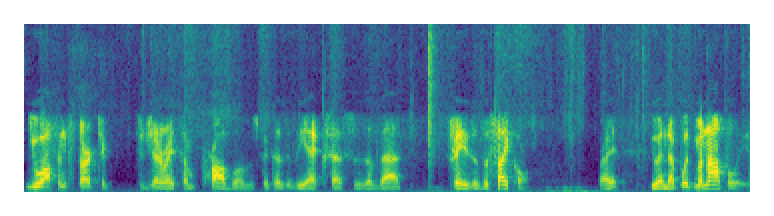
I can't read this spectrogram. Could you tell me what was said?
you often start to, to generate some problems because of the excesses of that phase of the cycle, right? You end up with monopolies.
